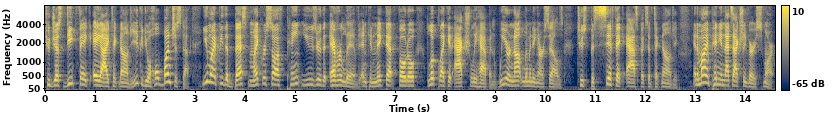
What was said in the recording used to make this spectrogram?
to just deepfake AI technology. You could do a whole bunch of stuff. You might be the best Microsoft Paint user that ever lived and can make that photo look like it actually happened. We are not limiting ourselves to specific aspects of technology. And in my opinion, that's actually very smart.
